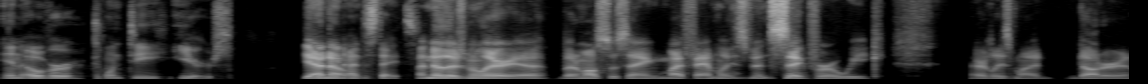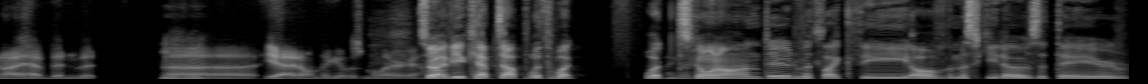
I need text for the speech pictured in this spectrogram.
in over 20 years yeah, in no. the United States. I know there's malaria, but I'm also saying my family has been sick for a week, or at least my daughter and I have been. But Mhm. uh, yeah, I don't think it was malaria. So have you kept up with what what's going on, dude? With like the all of the mosquitoes that they are,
